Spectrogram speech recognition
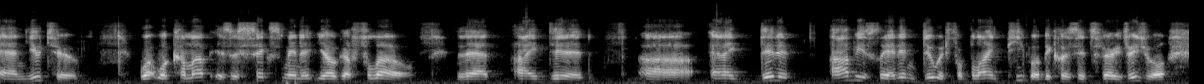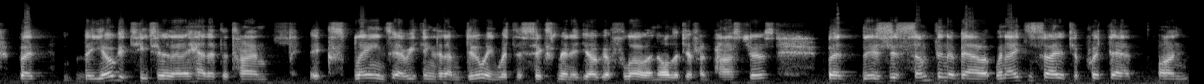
and YouTube, what will come up is a six minute yoga flow that I did. Uh, and I did it, obviously, I didn't do it for blind people because it's very visual, but the yoga teacher that I had at the time explains everything that I'm doing with the six minute yoga flow and all the different postures. But there's just something about when I decided to put that on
